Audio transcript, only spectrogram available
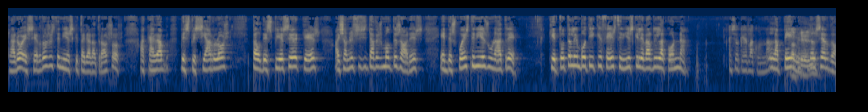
claro, els cerdos els tenies que tallar a trossos. A cada d'especiar-los pel despiece que és... Això necessitaves moltes hores. I després tenies un altre, que tot l'embotit que fes tenies que llevar-li la conna, Això què és la conna? la pell, La pell. del cerdo.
